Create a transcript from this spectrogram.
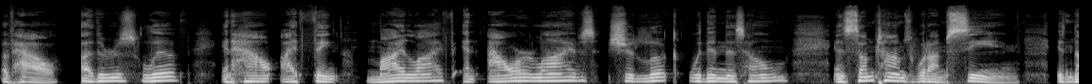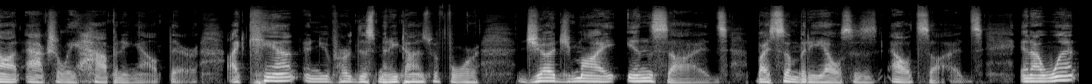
of how others live and how I think my life and our lives should look within this home. And sometimes what I'm seeing is not actually happening out there. I can't, and you've heard this many times before, judge my insides by somebody else's outsides. And I went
